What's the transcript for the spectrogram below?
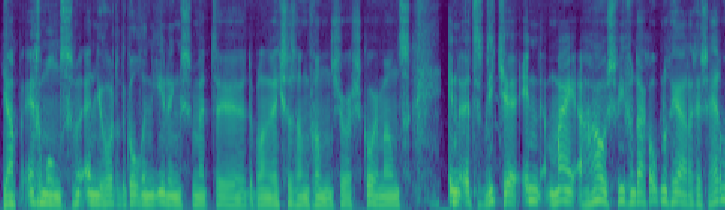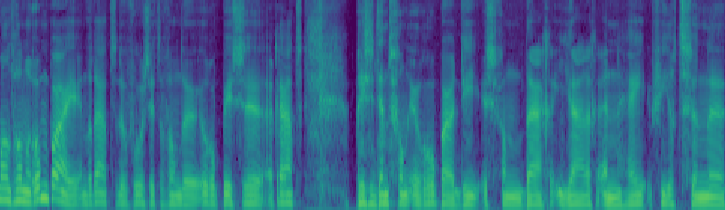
Jaap Eggermond. En je hoorde de Golden Earrings met uh, de belangrijkste zang van George Kooijmans... in het liedje In My House. Wie vandaag ook nog jarig is, Herman van Rompuy. Inderdaad, de voorzitter van de Europese Raad president van Europa, die is vandaag jarig en hij viert zijn...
